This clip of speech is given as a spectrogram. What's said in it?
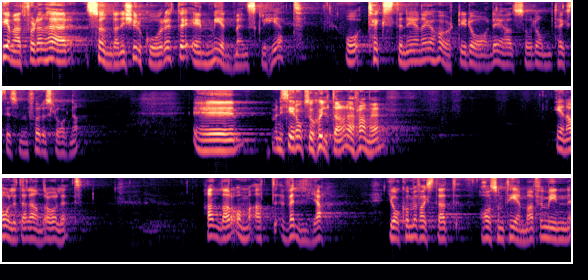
Temat för den här söndagen i kyrkåret är medmänsklighet. Och texterna jag har hört idag det är alltså de texter som är föreslagna. Eh, men ni ser också skyltarna där framme. Ena hållet eller andra hållet. Handlar om att välja. Jag kommer faktiskt att ha som tema för min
